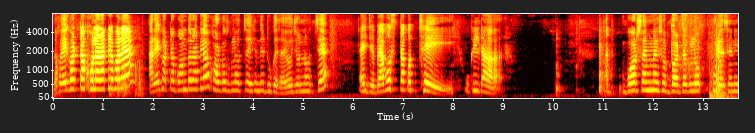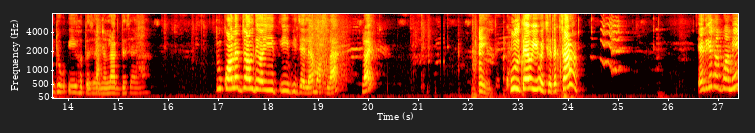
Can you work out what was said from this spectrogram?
দেখো, এই ঘরটা খোলা রাখলে পরে আর এই ঘরটা বন্ধ রাখলেও খরগোশগুলো হচ্ছে এইখান দিয়ে ঢুকে যায়। ওই জন্য হচ্ছে এই যে ব্যবস্থা করছে উকিলটার। আর বর্ষায় মনে হয় সব দরজাগুলো খুলেছে নি ঢুক ই হতে চায় না, লাগতে চায় না। তুমি কলের জল দিও ই ই ভিজেলে মশলা। লয়। এই খুলতেও ই হয়েছে, দেখছ? এদিকে থাকব আমি।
